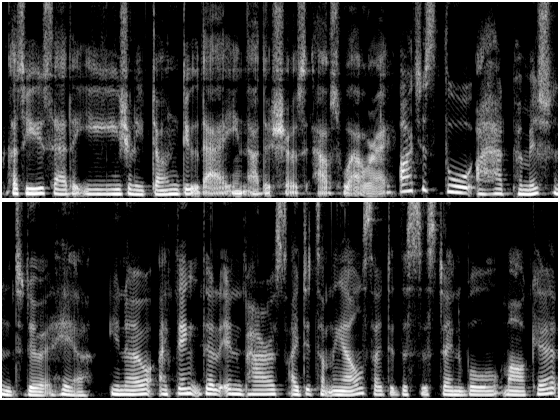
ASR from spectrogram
Because you said that you usually don't do that in other shows elsewhere, right? I just thought I had permission to do it here. You know, I think that in Paris, I did something else. I did the sustainable market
